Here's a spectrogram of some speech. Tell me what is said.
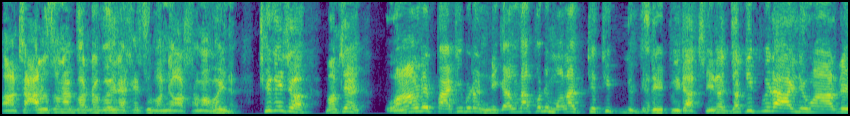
आलोचना गर्न गइराखेको छु भन्ने अर्थमा होइन। ठिकै छ। म चाहिँ उहाँहरूले पार्टीबाट निकाल्दा पनि मलाई त्यति धेरै पीडा थिएन। जति पीडा अहिले उहाँहरूले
